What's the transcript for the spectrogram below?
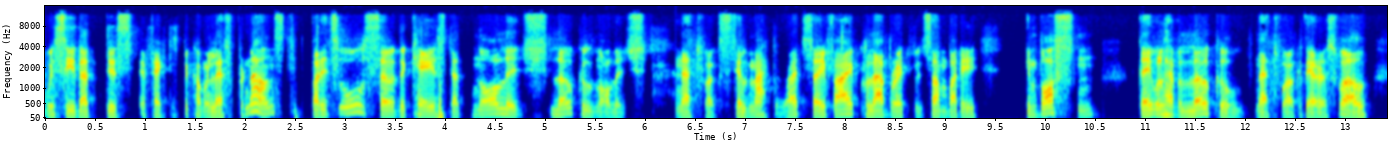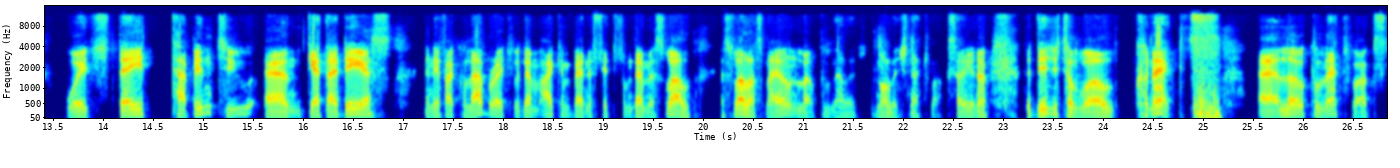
We see that this effect is becoming less pronounced, but it's also the case that knowledge, local knowledge networks still matter, right? So if I collaborate with somebody in Boston, they will have a local network there as well, which they tap into and get ideas. And if I collaborate with them, I can benefit from them as well, as well as my own local knowledge, knowledge network. So, you know, the digital world connects uh, local networks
